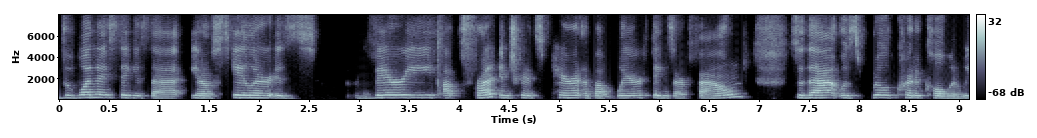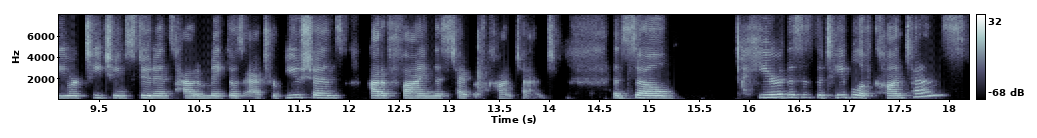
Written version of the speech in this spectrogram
the one nice thing is that, you know, Scalar is very upfront and transparent about where things are found. So that was real critical when we were teaching students how to make those attributions, how to find this type of content. And so here, this is the table of contents.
